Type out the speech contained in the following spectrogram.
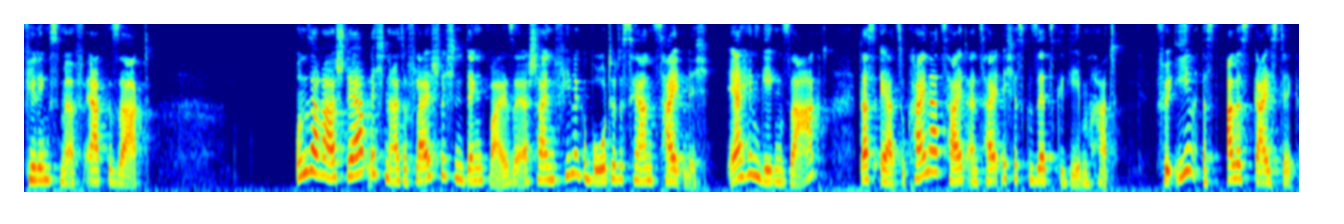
Fielding Smith. Er hat gesagt, Unserer sterblichen, also fleischlichen Denkweise erscheinen viele Gebote des Herrn zeitlich. Er hingegen sagt, dass er zu keiner Zeit ein zeitliches Gesetz gegeben hat. Für ihn ist alles geistig,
